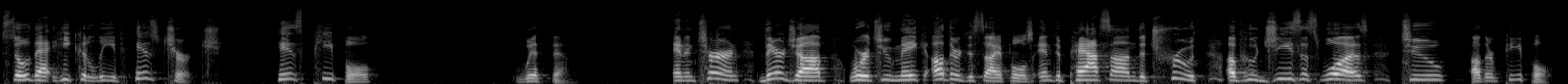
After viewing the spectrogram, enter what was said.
so that he could leave his church, his people, with them. And in turn, their job were to make other disciples and to pass on the truth of who Jesus was to other people.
